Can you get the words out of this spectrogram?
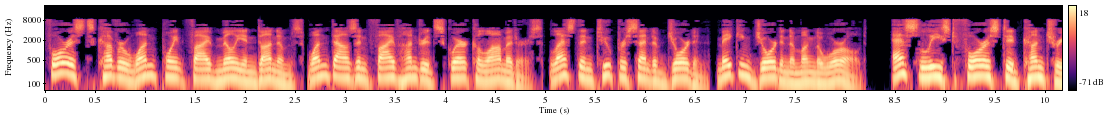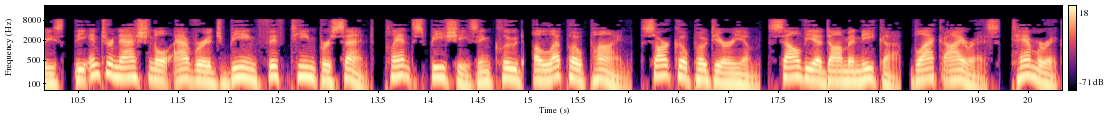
Forests cover 1.5 million dunams 1,500 square kilometers, less than 2% of Jordan, making Jordan among the world S least forested countries, the international average being 15%. Plant species include Aleppo pine, Sarcopoterium, Salvia dominica, black iris, tamarix,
